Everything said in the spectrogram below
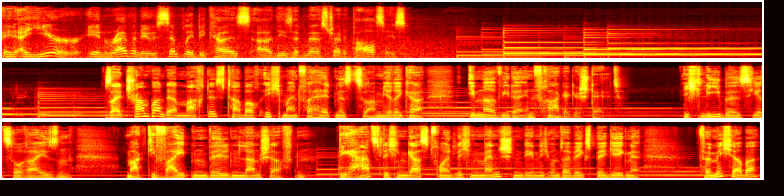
$3 million in a year in revenue simply because of these administrative policies. Seit Trump an der Macht ist, habe auch ich mein Verhältnis zu Amerika immer wieder in Frage gestellt. Ich liebe es hier zu reisen, mag die weiten, wilden Landschaften, die herzlichen, gastfreundlichen Menschen, denen ich unterwegs begegne. Für mich aber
